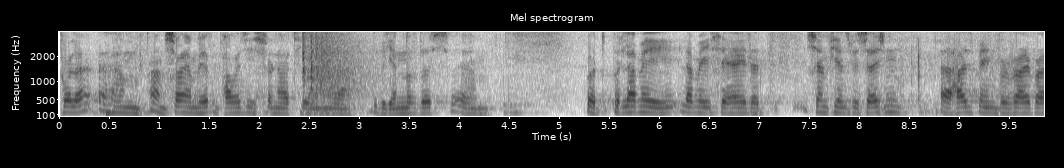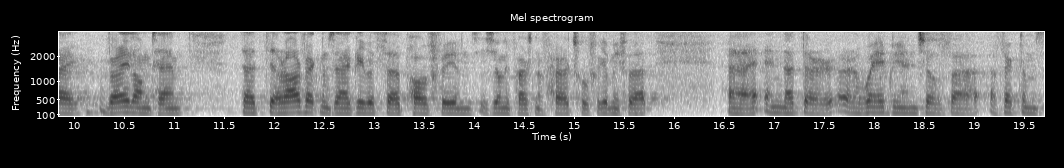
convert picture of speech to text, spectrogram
Paula, um, I'm sorry I'm late. Apologies for not hearing uh, the beginning of this. Um, but, but let me let me say that Sinn Féin's position uh, has been for a very, very, very long time that there are victims. I agree with uh, Paul Frew, he's the only person I've heard, so forgive me for that. Uh, in that there are a wide range of, uh, of victims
